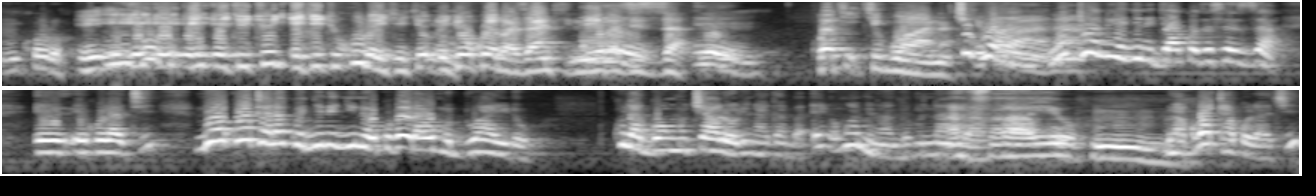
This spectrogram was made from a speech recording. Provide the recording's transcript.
Nkulu. E- e- e- e- ekyo kyo- ekyo kikulu ekyo- ekyokwebaza nti nebazizza kuba ki- kigwana. Kigwana. Kigwana. ne tooni yennyini gyakozesezza e- ekola ki? N'okwetala kwennyini nyini okubeerawo mu ddwaliro kulaga omukyalo oli nagamba "Eh, omwami wange munange Afaayo. lwakuba takola ki?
